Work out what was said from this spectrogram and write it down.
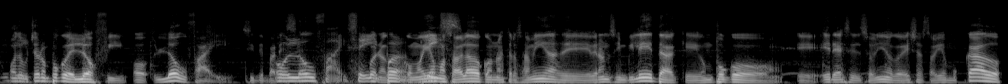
vamos a escuchar un poco de Lofi o Lo-Fi, si te parece. O lo-fi, sí. Bueno, por- como habíamos please. hablado con nuestras amigas de Verano sin Pileta, que un poco eh, era ese el sonido que ellas habían buscado,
